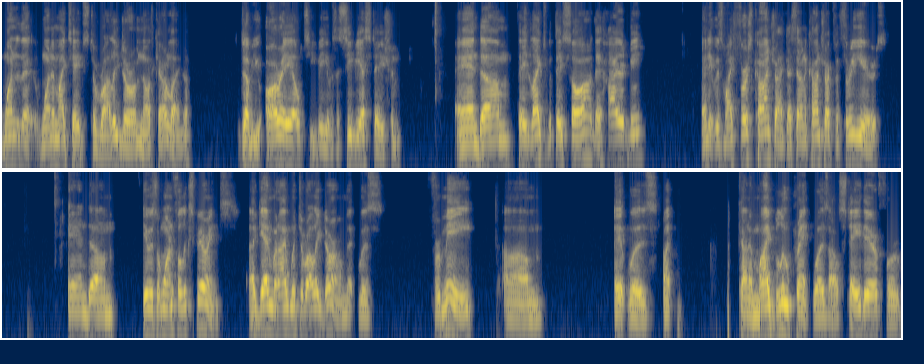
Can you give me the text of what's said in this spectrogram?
one of the one of my tapes to Raleigh Durham, North Carolina, WRAL TV. It was a CBS station, and um, they liked what they saw. They hired me, and it was my first contract. I signed a contract for three years and um, it was a wonderful experience. Again, when I went to Raleigh Durham, it was for me. Um, it was uh, kind of my blueprint was I'll stay there for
